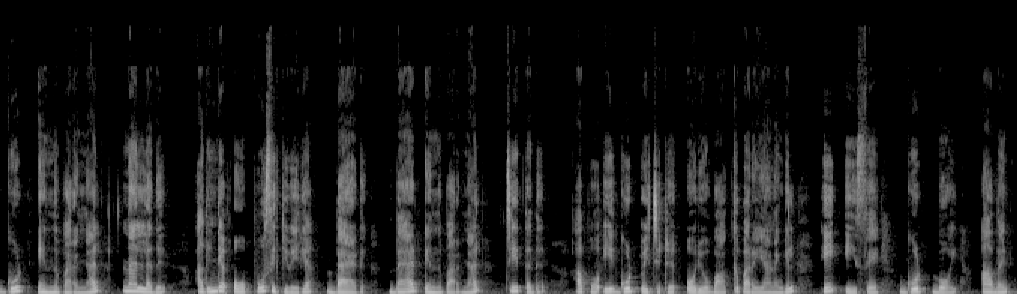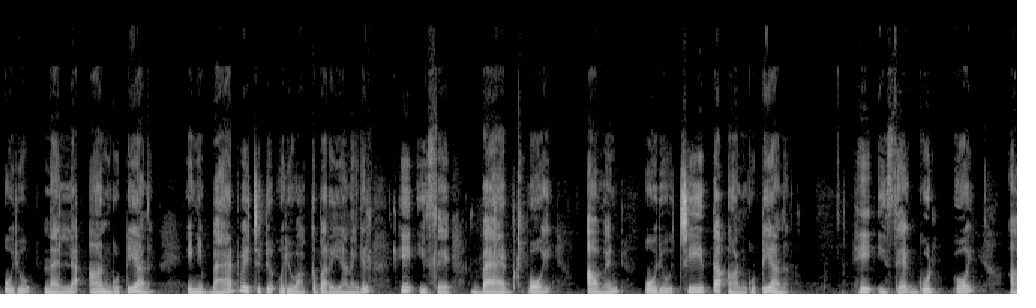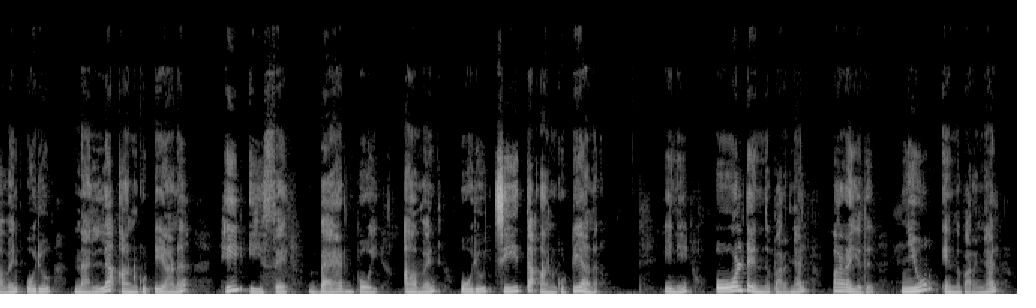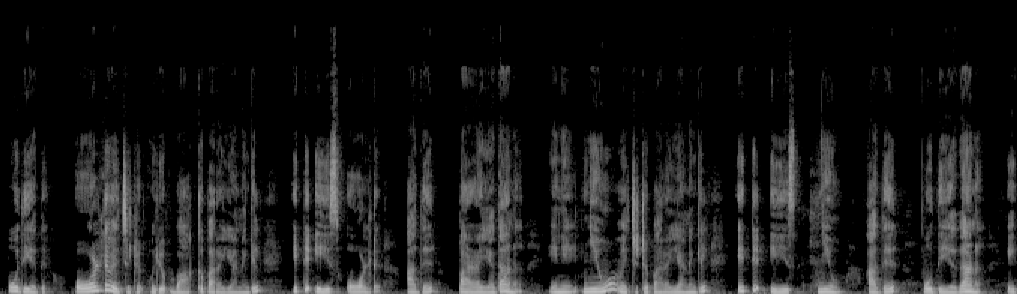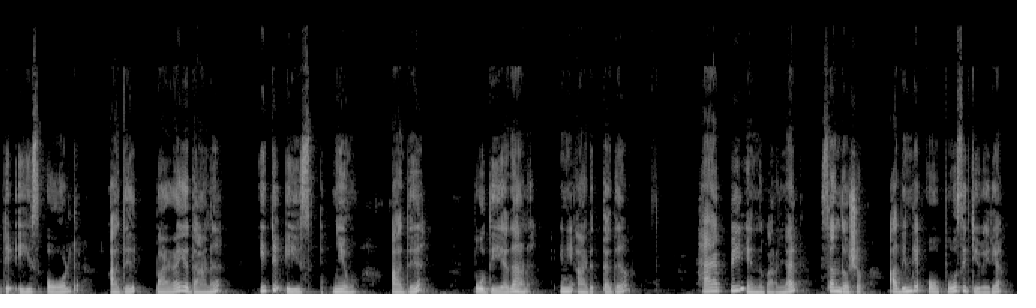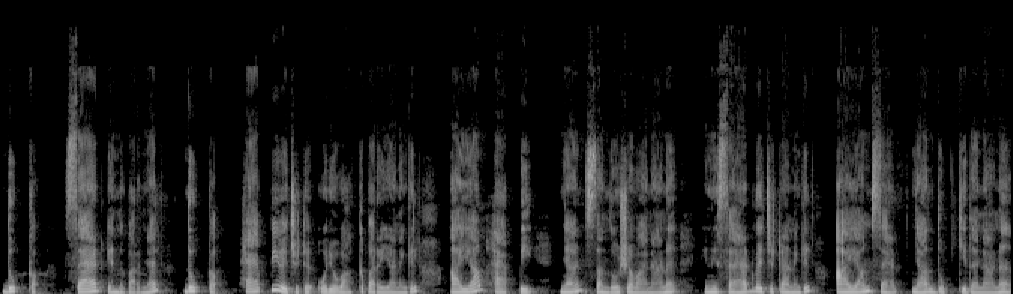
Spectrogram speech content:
Good എന്ന് പറഞ്ഞാൽ നല്ലത്. അതിന്റെ ഓപ്പോസിറ്റ് വരിക ബാഡ്. ബാഡ് എന്ന് പറഞ്ഞാൽ ചീത്തത്. അപ്പോൾ ഈ ഗുഡ് വെച്ചിട്ട് ഒരു വാക്ക് പറയുകയാണെങ്കിൽ he is a good boy. അവൻ ഒരു നല്ല ആൺകുട്ടിയാണ്. ഇനി ബാഡ് വെച്ചിട്ട് ഒരു വാക്ക് പറയുകയാണെങ്കിൽ he is a bad boy. അവൻ ഒരു ചീത്ത ആൺകുട്ടിയാണ്. He is a good boy. അവൻ ഒരു നല്ല ആൺകുട്ടിയാണ്. He is a bad boy അവൻ ഒരു ചീത്ത ആൺകുട്ടിയാണ്. ഇനി ഓൾഡ് എന്ന് പറഞ്ഞാൽ പഴയത് ന്യൂ എന്ന് പറഞ്ഞാൽ പുതിയത്. ഓൾഡ് വെച്ചിട്ട് ഒരു വാക്ക് പറയുകയാണെങ്കിൽ ഇറ്റ് ഈസ് ഓൾഡ് അത് പഴയതാണ്. ഇനി ന്യൂ വെച്ചിട്ട് പറയുകയാണെങ്കിൽ ഇറ്റ് ഈസ് ന്യൂ അത് പുതിയതാണ്. ഇറ്റ് ഈസ് ഓൾഡ് അത് പഴയതാണ്. ഇറ്റ് ഈസ് ന്യൂ അത് പുതിയതാണ്. ഇനി അടുത്തത് ഹാപ്പി എന്ന് പറഞ്ഞാൽ സന്തോഷം. അതിന്റെ ഓപ്പോസിറ്റ് വരിക ദുഃഖം. സാഡ് എന്ന് പറഞ്ഞാൽ ദുഃഖം. ഹാപ്പി വെച്ചിട്ട് ഒരു വാക്ക് പറയുകയാണെങ്കിൽ ഐ ആം ഹാപ്പി ഞാൻ സന്തോഷവാനാണ്. ഇനി സാഡ് വെച്ചിട്ടാണെങ്കിൽ ഐ ആം സാഡ് ഞാൻ ദുഃഖിതനാണ്.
